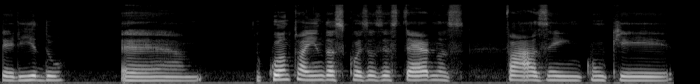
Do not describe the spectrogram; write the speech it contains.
ferido, é, o quanto ainda as coisas externas fazem com que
